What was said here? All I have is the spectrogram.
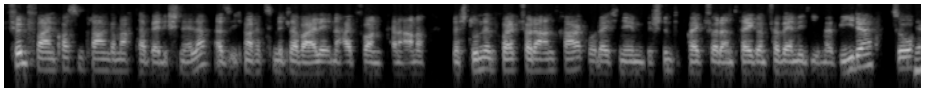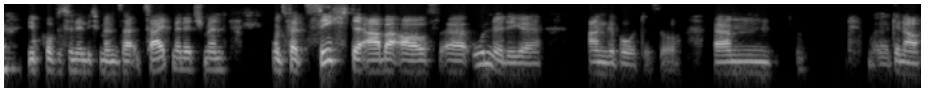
fünfmal einen Kostenplan gemacht habe, werde ich schneller. Also ich mache jetzt mittlerweile innerhalb von, keine Ahnung, einer Stunde einen Projektförderantrag oder ich nehme bestimmte Projektförderanträge und verwende die immer wieder. So, ja. wie professionell ich mein Zeitmanagement und verzichte aber auf äh, unnötige Angebote. So. Ähm, äh, genau,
